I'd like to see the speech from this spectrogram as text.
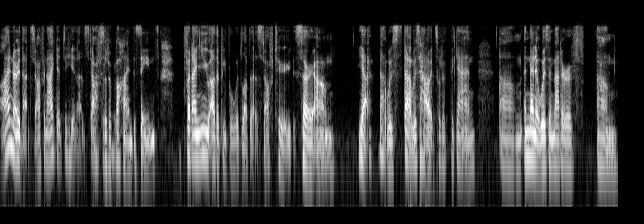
i know that stuff and i get to hear that stuff sort of behind the scenes but i knew other people would love that stuff too. So um yeah that was that was how it sort of began. Um, and then it was a matter of um,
